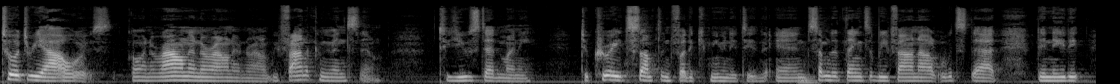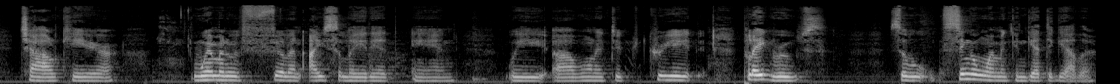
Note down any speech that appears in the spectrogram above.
two or three hours, going around and around and around. We finally convinced them to use that money to create something for the community. And mm. some of the things that we found out was that they needed child care, women were feeling isolated, and we uh, wanted to create play groups so single women can get together,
